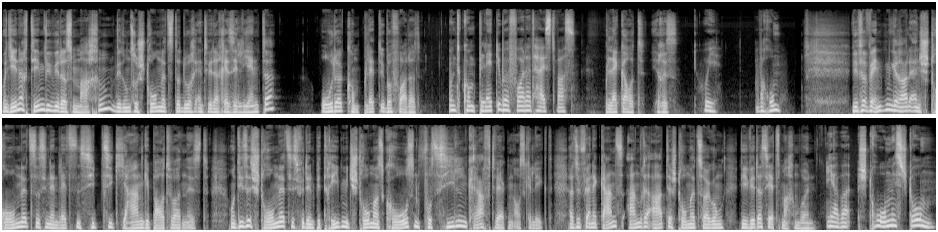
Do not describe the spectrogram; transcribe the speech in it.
Und je nachdem, wie wir das machen, wird unser Stromnetz dadurch entweder resilienter oder komplett überfordert. Und komplett überfordert heißt was? Blackout, Iris. Hui. Warum? Wir verwenden gerade ein Stromnetz, das in den letzten 70 Jahren gebaut worden ist. Und dieses Stromnetz ist für den Betrieb mit Strom aus großen fossilen Kraftwerken ausgelegt. Also für eine ganz andere Art der Stromerzeugung, wie wir das jetzt machen wollen. Ja, aber Strom ist Strom.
